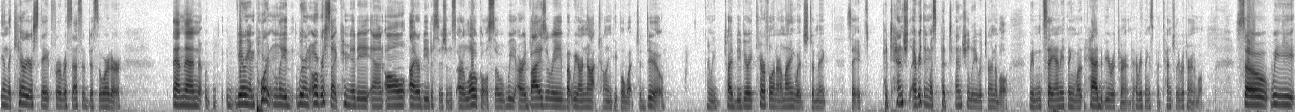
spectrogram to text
in the carrier state for a recessive disorder. And then, very importantly, we're an oversight committee and all IRB decisions are local. So we are advisory, but we are not telling people what to do. And we tried to be very careful in our language to make, say, it's potential, everything was potentially returnable. We didn't say anything was, had to be returned. Everything's potentially returnable. So we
